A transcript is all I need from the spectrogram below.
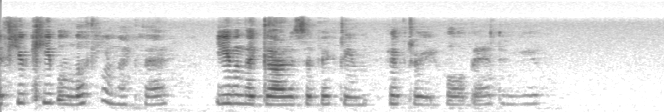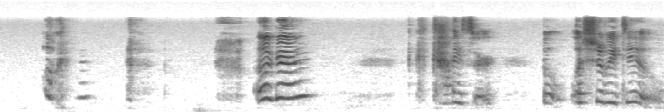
If you keep looking like that, even the goddess of victory, victory will abandon you. Okay. okay. Kaiser, but what should we do?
